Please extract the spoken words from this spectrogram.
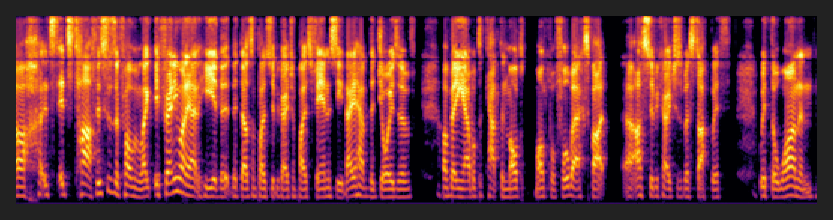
Oh, it's it's tough. This is a problem. Like, if anyone out here that, that doesn't play Supercoach and plays fantasy, they have the joys of of being able to captain multiple multiple fullbacks. But uh, us Supercoaches, we're stuck with with the one. And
